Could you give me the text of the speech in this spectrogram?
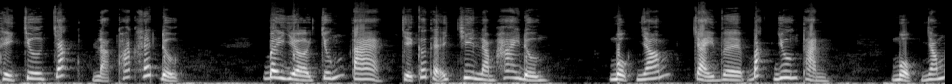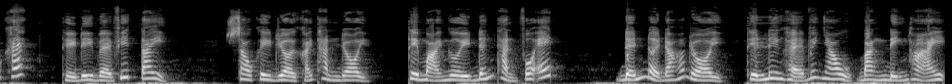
thì chưa chắc là thoát hết được. Bây giờ chúng ta chỉ có thể chia làm hai đường. Một nhóm chạy về Bắc Dương Thành, một nhóm khác thì đi về phía Tây. Sau khi rời khỏi thành rồi, thì mọi người đến thành phố S. Đến nơi đó rồi thì liên hệ với nhau bằng điện thoại.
